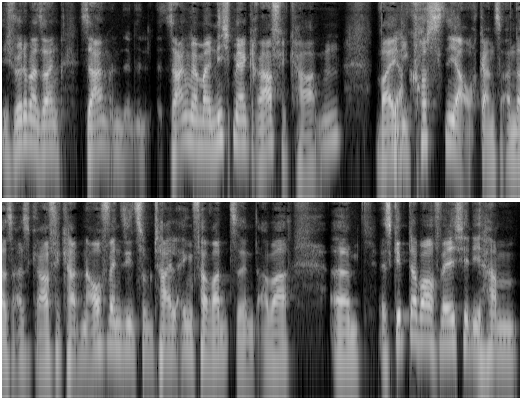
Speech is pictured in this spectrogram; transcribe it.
ich würde mal sagen, sagen, sagen wir mal nicht mehr Grafikkarten, weil ja. die kosten ja auch ganz anders als Grafikkarten, auch wenn sie zum Teil eng verwandt sind. Aber ähm, es gibt aber auch welche, die haben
